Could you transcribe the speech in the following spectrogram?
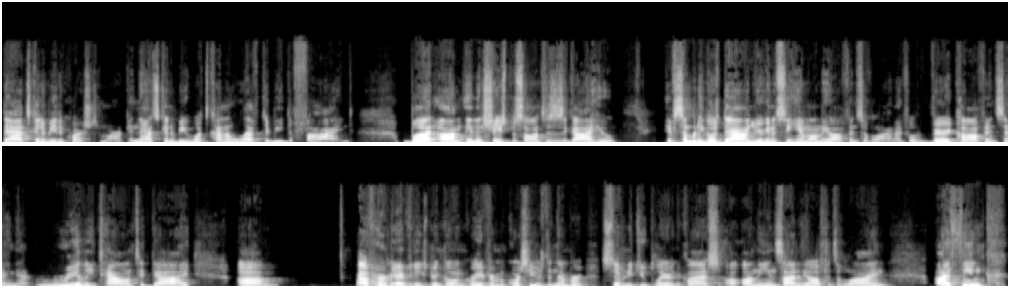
That's going to be the question mark, and that's going to be what's kind of left to be defined. But um, and then Chase Bisontis is a guy who, if somebody goes down, you're going to see him on the offensive line. I feel very confident saying that. Really talented guy. Um, I've heard everything's been going great for him. Of course, he was the number 72 player in the class on the inside of the offensive line. I think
